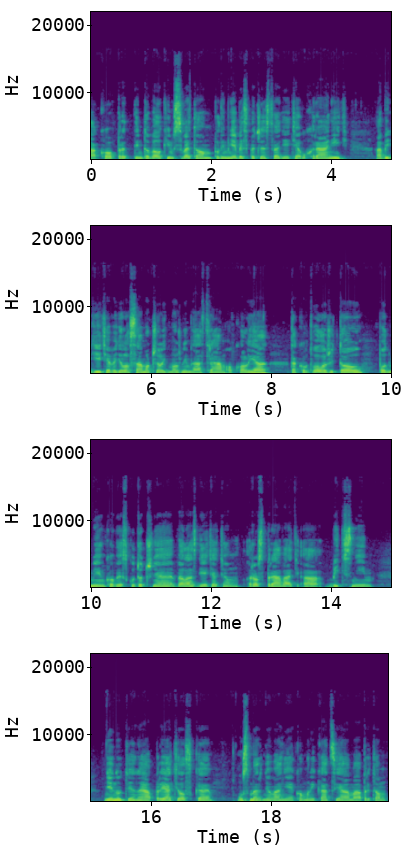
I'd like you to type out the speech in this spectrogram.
ako pred týmto veľkým svetom plným nebezpečenstva dieťa uchrániť, aby dieťa vedelo samo čeliť možným nástrahám okolia. Takou dôležitou podmienkou je skutočne veľa s dieťaťom rozprávať a byť s ním. Nenutené a priateľské usmerňovanie, komunikácia má pritom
